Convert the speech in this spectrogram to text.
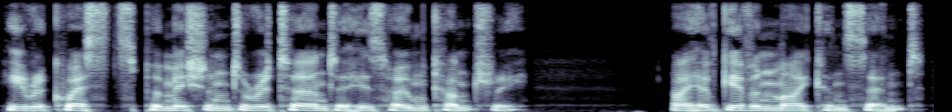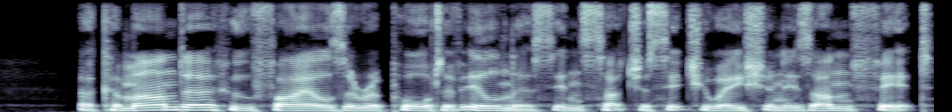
He requests permission to return to his home country. I have given my consent. A commander who files a report of illness in such a situation is unfit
